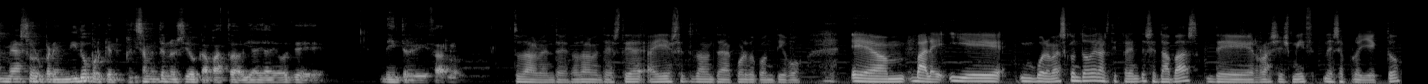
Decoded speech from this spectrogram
me ha sorprendido porque precisamente no he sido capaz todavía de, de interiorizarlo. Totalmente, totalmente. Estoy, ahí estoy totalmente de acuerdo contigo. Em, vale, y bueno, me has contado de las diferentes etapas de Rush Smith, de ese proyecto,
